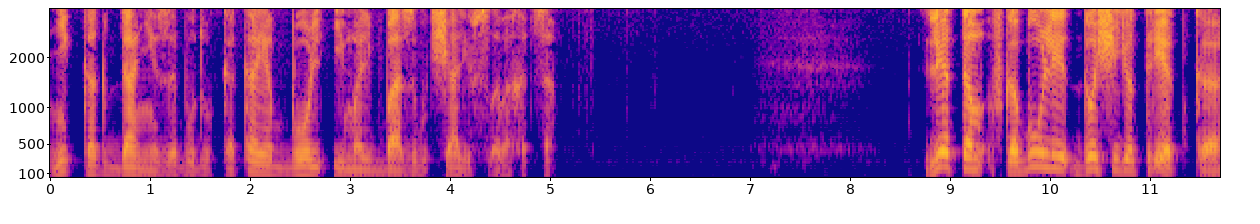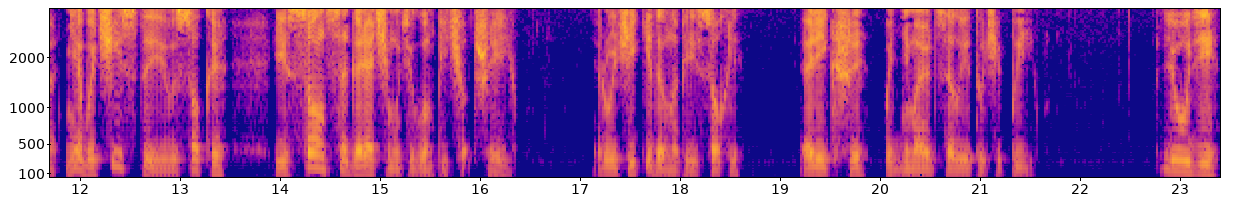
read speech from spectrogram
Никогда не забуду, какая боль и мольба звучали в словах отца. Летом в Кабуле дождь идет редко, небо чистое и высокое, и солнце горячим утюгом печет шею. Ручейки давно пересохли, рикши поднимают целые тучи пыли. Люди,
